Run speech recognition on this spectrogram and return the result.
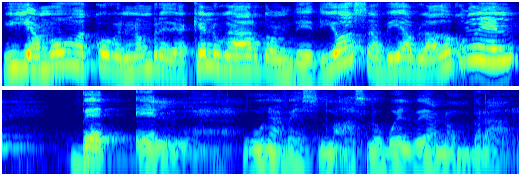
Y llamó Jacob el nombre de aquel lugar donde Dios había hablado con él, Bet-El. Una vez más lo vuelve a nombrar.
